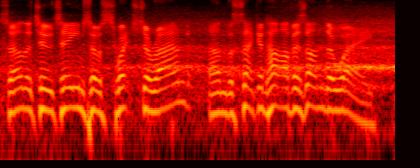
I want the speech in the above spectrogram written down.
So the two teams have switched around and the second half is underway.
